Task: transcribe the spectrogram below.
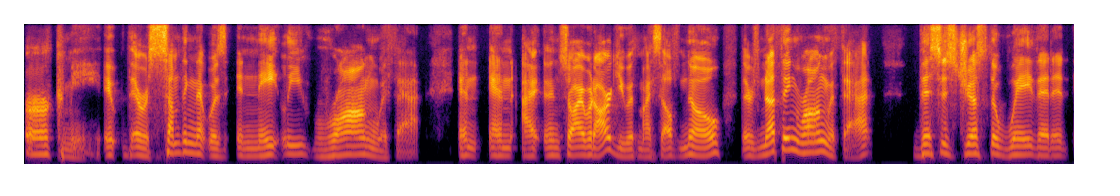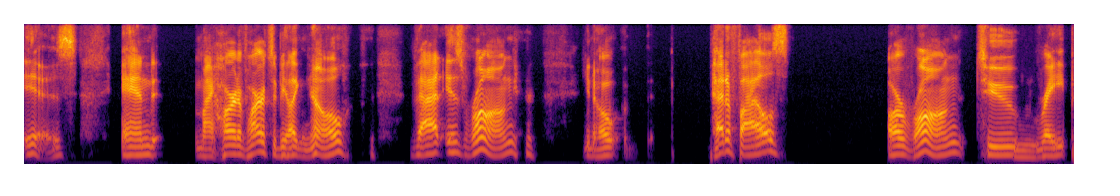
irk me. It, there was something that was innately wrong with that. And, and I, and so I would argue with myself, no, there's nothing wrong with that. This is just the way that it is. And my heart of hearts would be like, no, that is wrong. you know, pedophiles are wrong to mm. rape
